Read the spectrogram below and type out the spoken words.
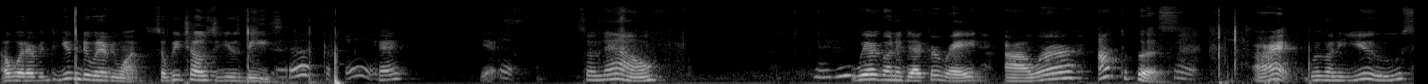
or whatever. You can do whatever you want. So we chose to use beads. Look, a bead. Okay? Yes. So now we're going to decorate our octopus. All right, we're going to use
